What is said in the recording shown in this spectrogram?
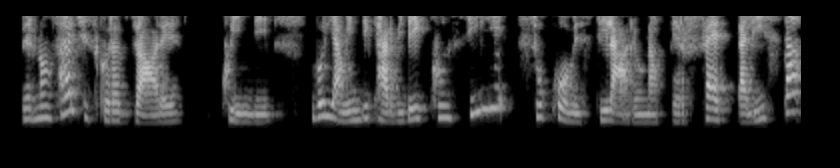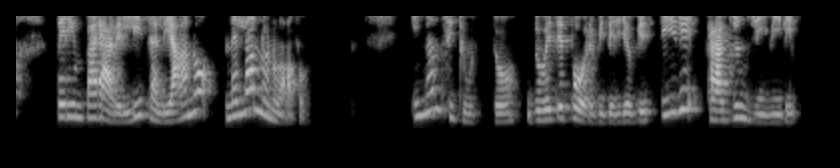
Per non farci scoraggiare, quindi vogliamo indicarvi dei consigli su come stilare una perfetta lista per imparare l'italiano nell'anno nuovo. Innanzitutto dovete porvi degli obiettivi raggiungibili.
